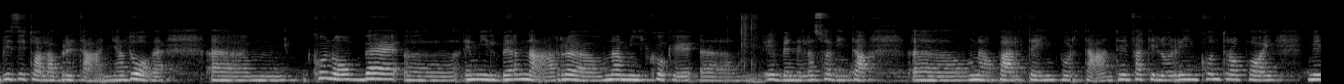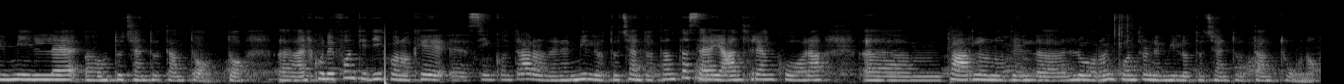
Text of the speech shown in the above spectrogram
visitò la Bretagna dove ehm, conobbe eh, Émile Bernard, un amico che eh, ebbe nella sua vita eh, una parte importante, infatti lo rincontrò poi nel 1888. Eh, alcune fonti dicono che eh, si incontrarono nel 1886, altre ancora ehm, parlano del loro incontro nel 1881.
